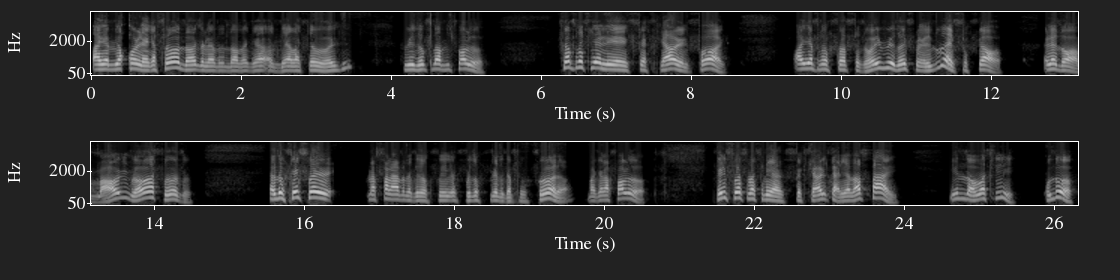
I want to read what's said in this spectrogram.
Aí a minha colega Fernanda, lembra o nome dela até hoje, virou para mim e falou. Só porque ele é especial, ele pode. Aí a professora pegou e virou e falou, ele não é especial. Ele é normal igual a todos. Eu não sei se foi na palavra grosseira da professora, mas ela falou. Se ele fosse uma criança especial, ele estaria na paz. E não assim, conosco.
